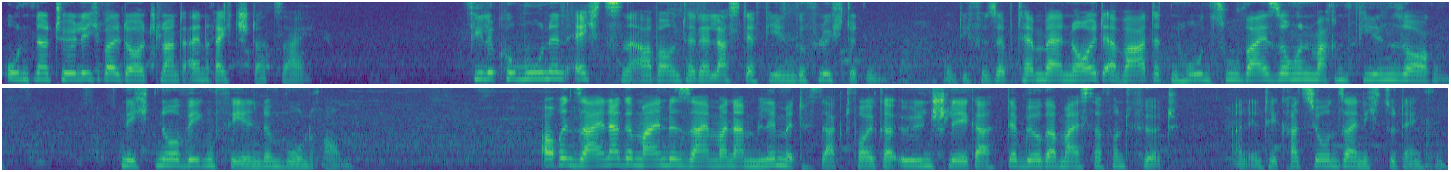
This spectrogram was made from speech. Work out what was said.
und natürlich, weil Deutschland ein Rechtsstaat sei. Viele Kommunen ächzen aber unter der Last der vielen Geflüchteten. Und die für September erneut erwarteten hohen Zuweisungen machen vielen Sorgen. Nicht nur wegen fehlendem Wohnraum. Auch in seiner Gemeinde sei man am Limit, sagt Volker Öhlenschläger, der Bürgermeister von Fürth. An Integration sei nicht zu denken.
